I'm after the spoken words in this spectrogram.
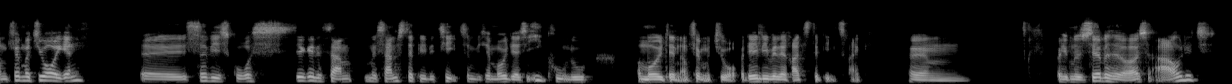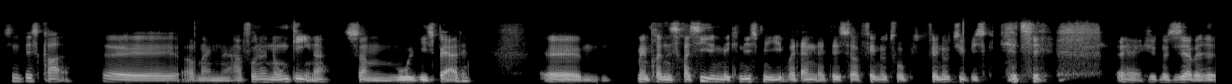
om 25 år igen, øh, så vil I score cirka det samme, med samme stabilitet, som hvis jeg målte jeres IQ nu, og målte den om 25 år. Og det er alligevel et ret stabilt træk. Øhm, og hypnotiserbarhed er også arveligt til en vis grad, øh, og man har fundet nogle gener, som muligvis bærer det. Øhm, men præcis en mekanisme i, hvordan at det så fenotypisk bliver til øh, hypnotiserbarhed,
